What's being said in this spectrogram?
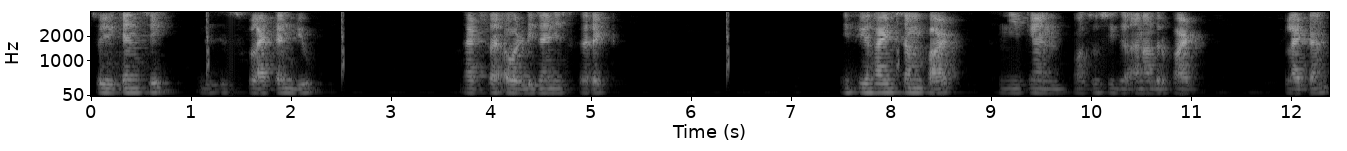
so you can see this is flattened view. That's why our design is correct. If you hide some part then you can also see the another part flatten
